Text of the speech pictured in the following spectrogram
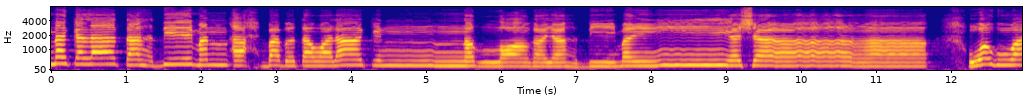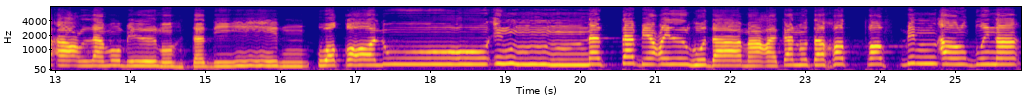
إنك لا تهدي من أحببت ولكن الله يهدي من يشاء وهو أعلم بالمهتدين. وقالوا إن نتبع الهدى معك نتخطف من أرضنا؟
